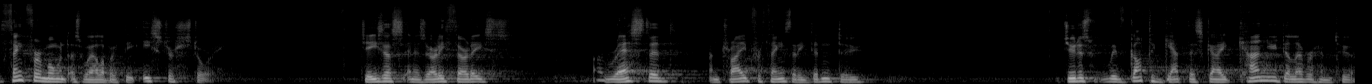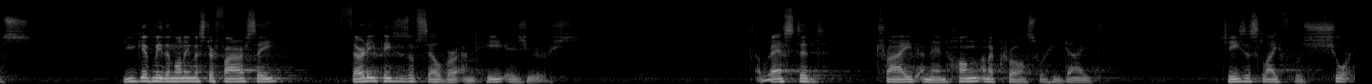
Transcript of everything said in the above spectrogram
Think for a moment as well about the Easter story. Jesus, in his early 30s, arrested and tried for things that he didn't do. Judas, we've got to get this guy. Can you deliver him to us? You give me the money, Mr. Pharisee, 30 pieces of silver, and he is yours. Arrested, tried, and then hung on a cross where he died. Jesus' life was short.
